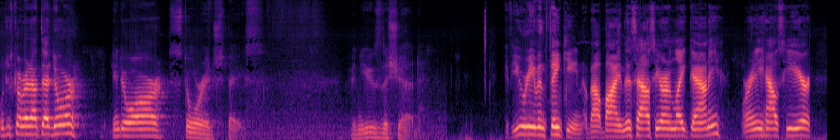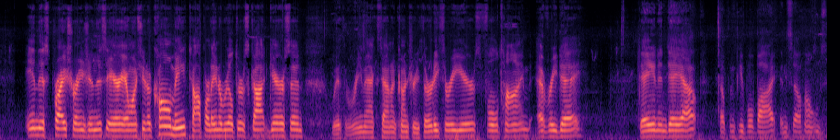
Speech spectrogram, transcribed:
we'll just go right out that door into our storage space and use the shed. If you were even thinking about buying this house here on Lake Downey or any house here in this price range in this area, I want you to call me, Top Orlando Realtor Scott Garrison with Remax Town and Country, 33 years, full-time, every day, day in and day out, helping people buy and sell homes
